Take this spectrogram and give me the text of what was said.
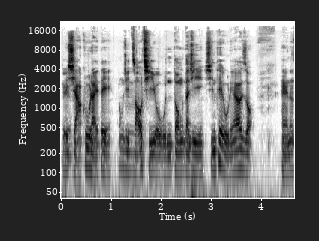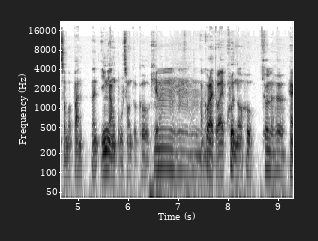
对，下苦来的，东西早起有运动，但是身体有点弱。嘿，那怎么办？那营养补充都够 OK 了。嗯嗯嗯。啊，过来都爱困了后，困了后。嘿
